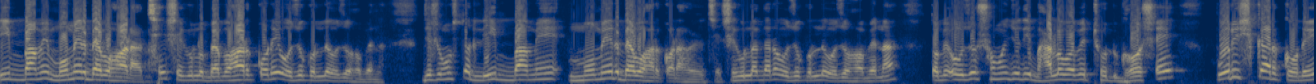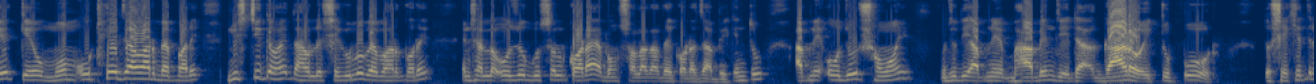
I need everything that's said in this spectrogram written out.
লিপ বামে মোমের ব্যবহার আছে, সেগুলো ব্যবহার করে অজু করলে অজু হবে না। যে সমস্ত লিপ বামে মোমের ব্যবহার করা হয়েছে, সেগুলো দ্বারা অজু করলে অজু হবে না। তবে অজুর সময় যদি ভালোভাবে ঠোঁট ঘষে, পরিষ্কার করে কেউ মোম উঠে যাওয়ার ব্যাপারে নিশ্চিত হয়, তাহলে সেগুলো ব্যবহার করে ইনশাল্লাহ অজু গোসল করা এবং সলাদ আদায় করা যাবে। কিন্তু আপনি অজুর সময় যদি আপনি ভাবেন যে এটা গাঢ়, একটু পোর, তো সেক্ষেত্রে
